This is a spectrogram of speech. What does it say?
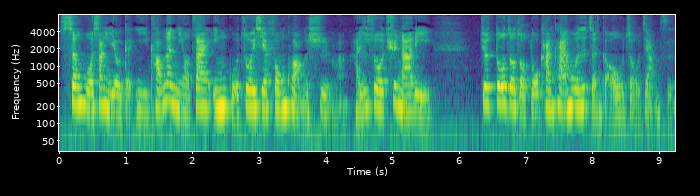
生活上也有个依靠。那你有在英国做一些疯狂的事吗？还是说去哪里就多走走、多看看，或者是整个欧洲这样子？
